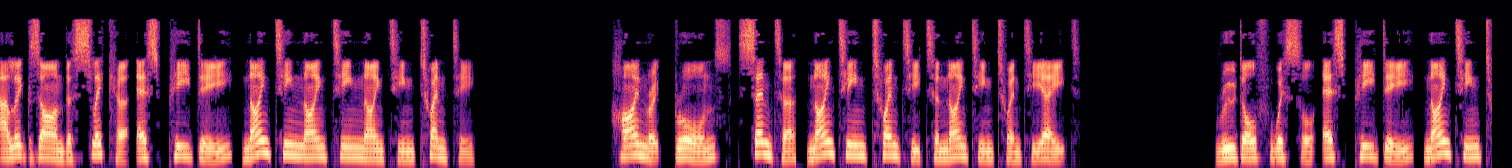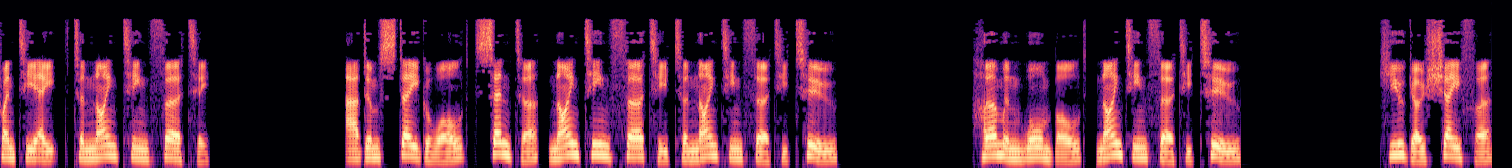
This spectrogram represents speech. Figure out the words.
Alexander Schlicke SPD 1919-1920 Heinrich Brauns Center 1920 to 1928 Rudolf Wissell SPD 1928 to 1930 Adam Steigerwald Center 1930 to 1932 Hermann Warmbold, 1932 Hugo Schäffer,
